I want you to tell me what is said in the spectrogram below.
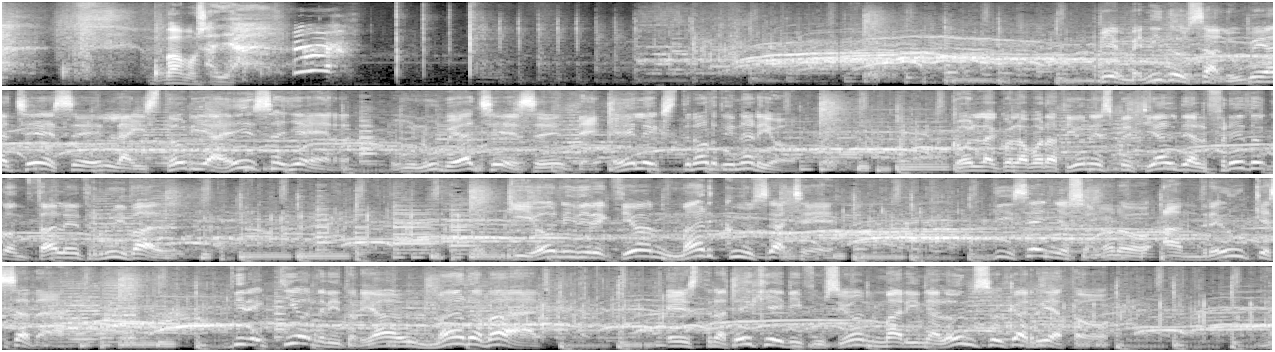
vamos allá. Bienvenidos al VHS La historia es ayer, un VHS de El Extraordinario, con la colaboración especial de Alfredo González Ruibal. Guión y dirección Marcus H. Diseño sonoro Andreu Quesada. Dirección editorial Marabat. Estrategia y difusión Marín Alonso Carriazo.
